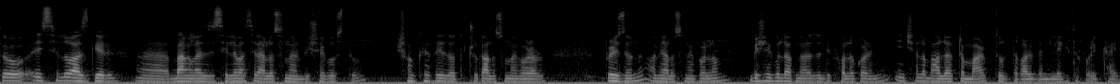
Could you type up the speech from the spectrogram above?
তো এই ছিল আজকের বাংলা যে সিলেবাসের আলোচনার বিষয়বস্তু। সংক্ষেপে যতটুকু আলোচনা করার প্রয়োজন, আমি আলোচনা করলাম। বিষয়গুলো আপনারা যদি ফলো করেন, ইনশাল্লাহ ভালো একটা মার্ক তুলতে পারবেন লিখিত পরীক্ষায়।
